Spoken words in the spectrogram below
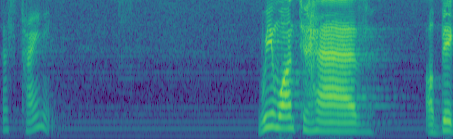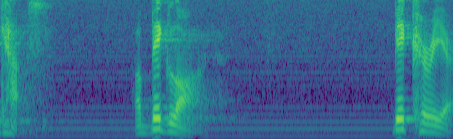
That's tiny. We want to have a big house, a big lawn, big career,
